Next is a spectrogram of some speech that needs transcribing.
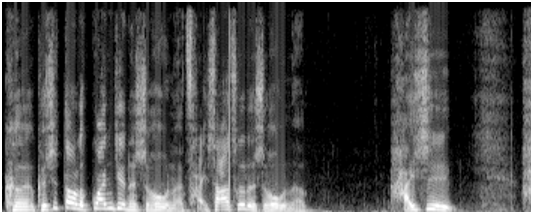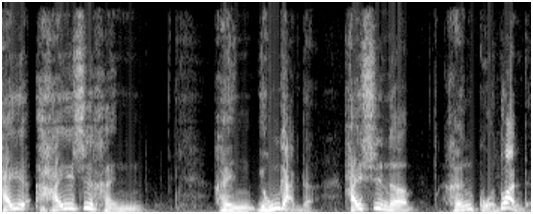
可可是到了关键的时候呢，踩刹车的时候呢，还是还还是很很勇敢的，还是呢很果断的。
